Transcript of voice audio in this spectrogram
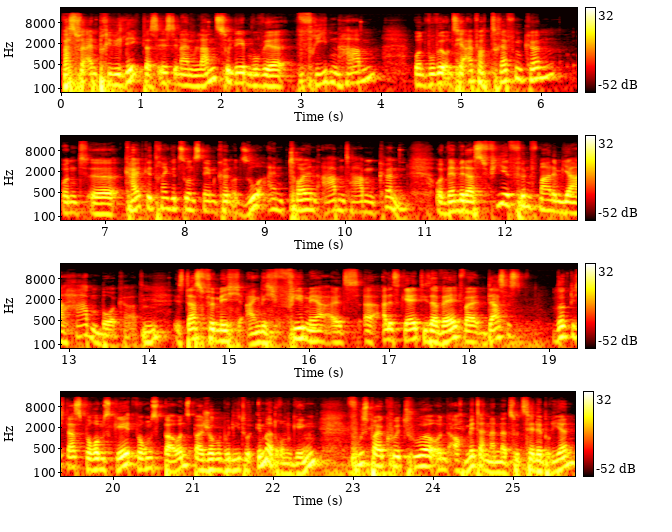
was für ein Privileg das ist, in einem Land zu leben, wo wir Frieden haben und wo wir uns hier einfach treffen können und äh, Kaltgetränke zu uns nehmen können und so einen tollen Abend haben können. Und wenn wir das vier, fünf Mal im Jahr haben, Burkhard, ist das für mich eigentlich viel mehr als äh, alles Geld dieser Welt, weil das ist wirklich das, worum es geht, worum es bei uns bei Jogo Bonito immer drum ging, Fußballkultur und auch miteinander zu zelebrieren.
